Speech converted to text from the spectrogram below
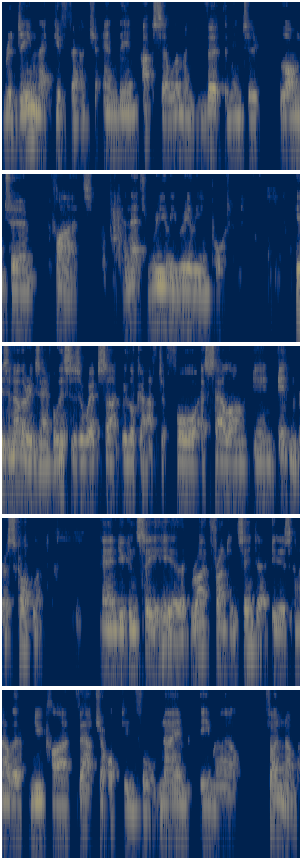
redeem that gift voucher and then upsell them and convert them into long-term clients. And that's really, really important. Here's another example. This is a website we look after for a salon in Edinburgh, Scotland. And you can see here that right front and center is another new client voucher opt-in form, name, email, phone number.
